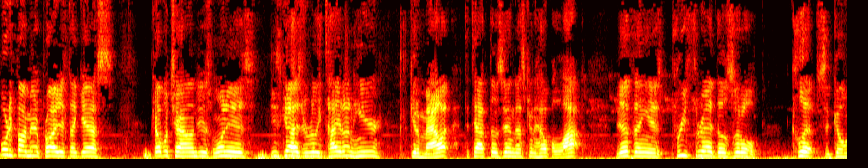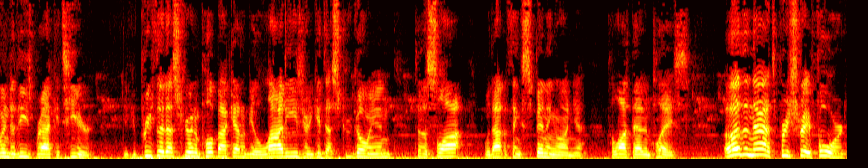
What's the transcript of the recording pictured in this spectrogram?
45 minute project, I guess. A couple challenges. One is these guys are really tight on here. Get a mallet to tap those in. That's going to help a lot. The other thing is pre-thread those little clips that go into these brackets here. If you pre-thread that screw in and pull it back out, it'll be a lot easier to get that screw going in to the slot without the thing spinning on you to lock that in place. Other than that, it's pretty straightforward.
